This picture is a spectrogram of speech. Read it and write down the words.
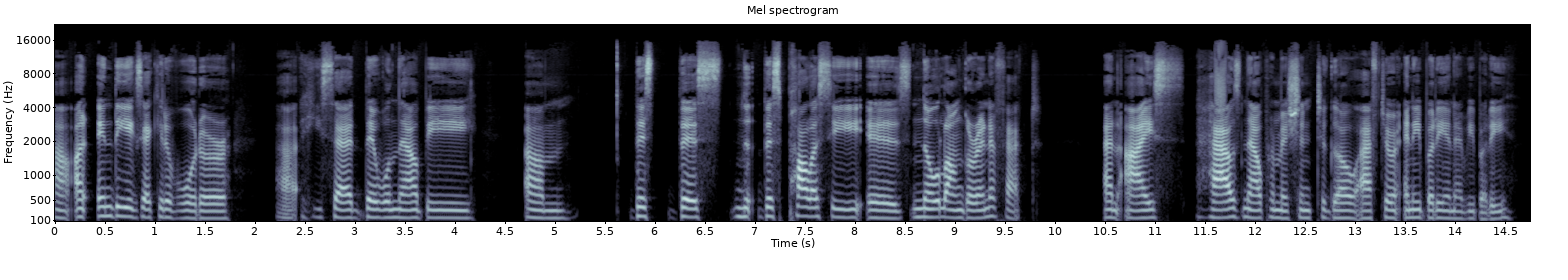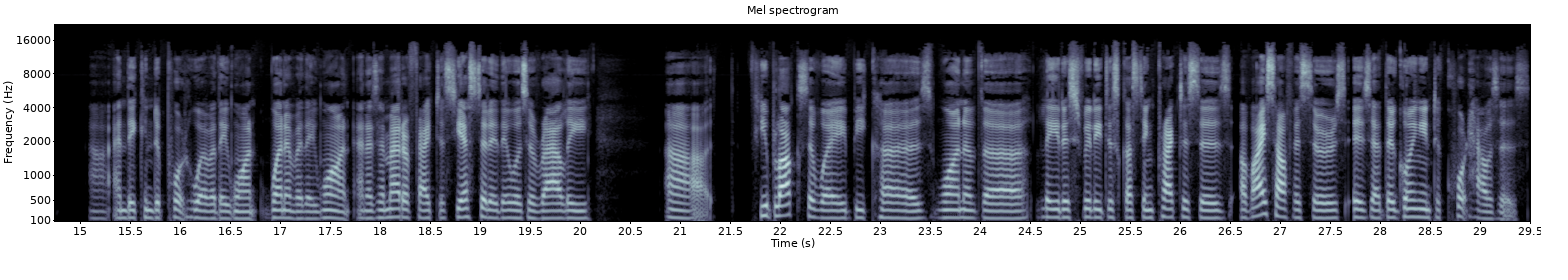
uh, in the executive order, uh, he said there will now be um, this this this policy is no longer in effect and ICE has now permission to go after anybody and everybody, uh, and they can deport whoever they want whenever they want. And as a matter of fact, just yesterday there was a rally a uh, few blocks away because one of the latest really disgusting practices of ICE officers is that they're going into courthouses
